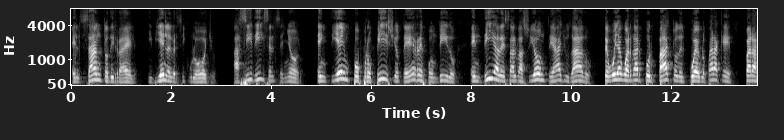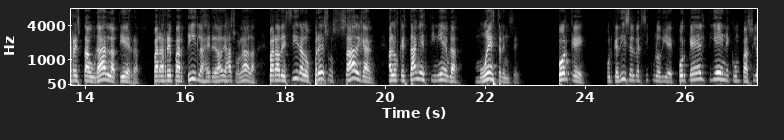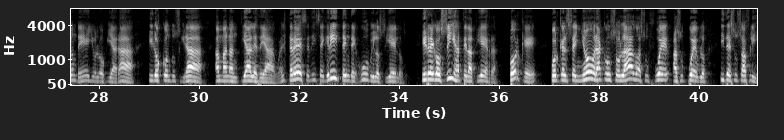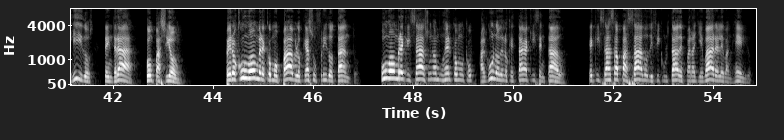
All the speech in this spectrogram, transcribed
El santo de Israel. Y viene el versículo 8. Así dice el Señor. En tiempo propicio te he respondido. En día de salvación te he ayudado. Te voy a guardar por pacto del pueblo. ¿Para qué? Para restaurar la tierra. Para repartir las heredades asoladas. Para decir a los presos, salgan. A los que están en tinieblas, muéstrense. ¿Por qué? Porque dice el versículo 10, porque Él tiene compasión de ellos, los guiará y los conducirá a manantiales de agua. El 13 dice, griten de júbilo cielos y regocíjate la tierra. ¿Por qué? Porque el Señor ha consolado a su, a su pueblo y de sus afligidos tendrá compasión. Pero con un hombre como Pablo que ha sufrido tanto, un hombre quizás, una mujer como algunos de los que están aquí sentados, que quizás ha pasado dificultades para llevar el Evangelio.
